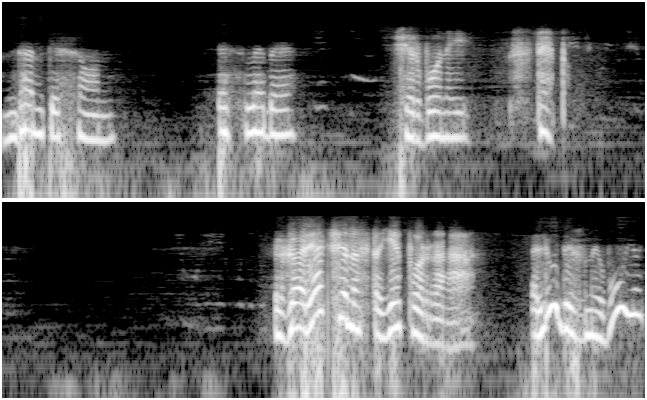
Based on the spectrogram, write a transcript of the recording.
Данкешон, еслебе червоний степ. Гаряче настає пора. Люди жнивують,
